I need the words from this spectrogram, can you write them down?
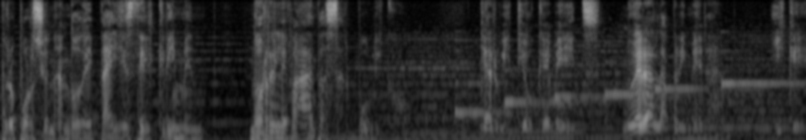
proporcionando detalles del crimen no relevadas al público, y advirtió que Bates no era la primera y que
